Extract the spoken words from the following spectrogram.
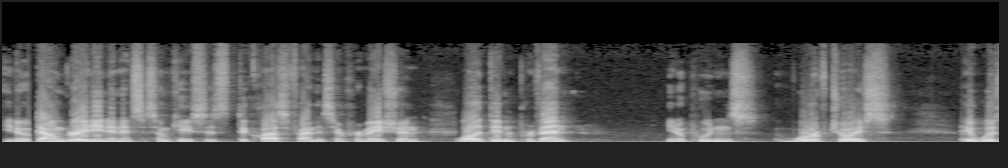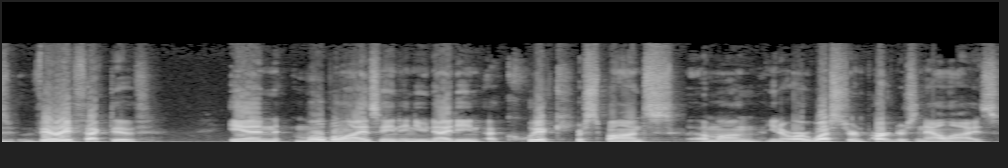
you know, downgrading and in some cases declassifying this information, while it didn't prevent, you know, Putin's war of choice, it was very effective in mobilizing and uniting a quick response among, you know, our Western partners and allies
